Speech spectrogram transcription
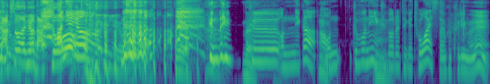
낙서 아니야 낙서 아니에요. 네. 근데 네. 그 언니가 아, 음. 아 언, 그분이 음. 그거를 되게 좋아했어요 그 그림을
